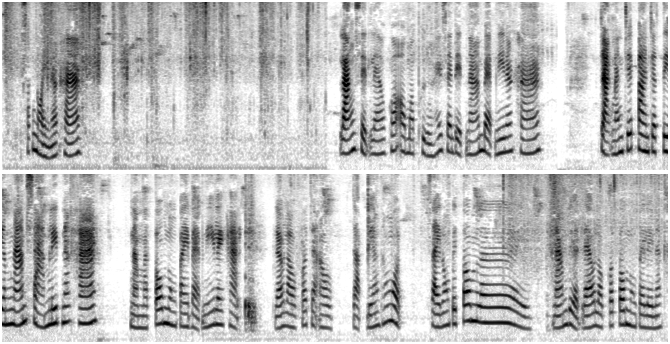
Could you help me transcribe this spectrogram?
ำสักหน่อยนะคะ ล้างเสร็จแล้วก็เอามาผึ่งให้เสด็จน้ำแบบนี้นะคะ จากนั้นเจ๊ปานจะเตรียมน้ำสามลิตรนะคะนำมาต้มลงไปแบบนี้เลยค่ะ แล้วเราก็จะเอาจับเลี้ยงทั้งหมด ใส่ลงไปต้มเลย น้ำเดือดแล้วเราก็ต้มลงไปเลยนะค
